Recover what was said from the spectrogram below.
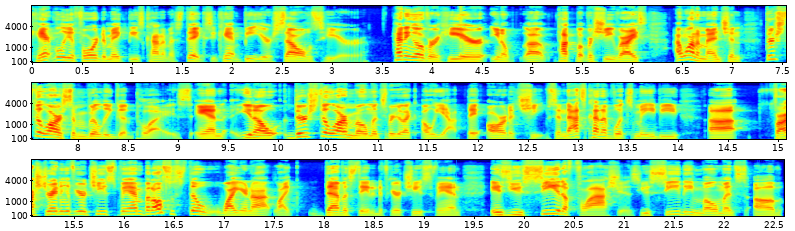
can't really afford to make these kind of mistakes. You can't beat yourselves here. Heading over here, you know, uh, talk about Rashee Rice. I want to mention there still are some really good plays, and you know, there still are moments where you're like, oh yeah, they are the Chiefs, and that's kind of what's maybe uh, frustrating if you're a Chiefs fan, but also still why you're not like devastated if you're a Chiefs fan is you see the flashes, you see the moments of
